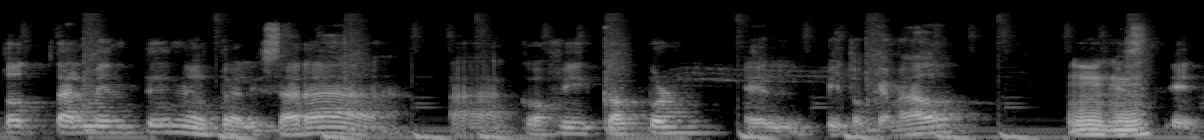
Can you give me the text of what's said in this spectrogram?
totalmente neutralizar a, a Coffee Cockburn, el pito quemado. este,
